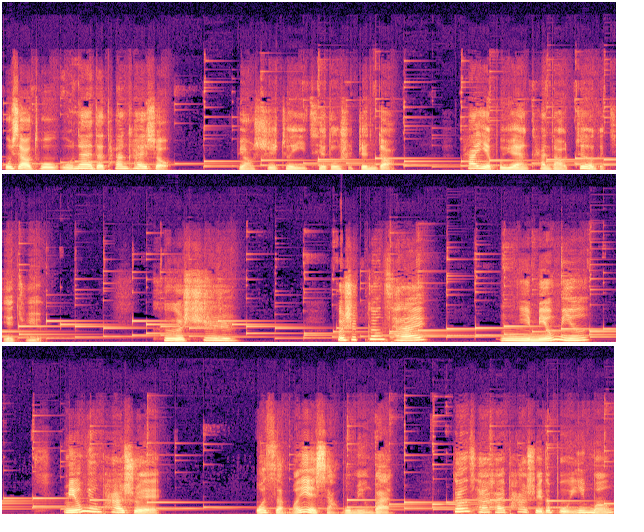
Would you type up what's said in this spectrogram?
胡小图无奈地摊开手，表示这一切都是真的，他也不愿看到这个结局。可是。可是刚才你明明明明怕水，我怎么也想不明白，刚才还怕水的卜一萌，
